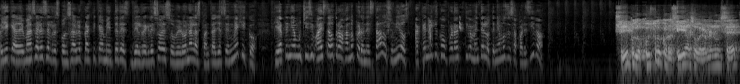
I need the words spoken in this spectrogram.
Oye, que además eres el responsable prácticamente del regreso de Soberón a las pantallas en México, que ya tenía muchísimo, ha estado trabajando pero en Estados Unidos, acá en México prácticamente lo teníamos desaparecido. Sí, pues lo justo lo conocí a Soberón en un set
